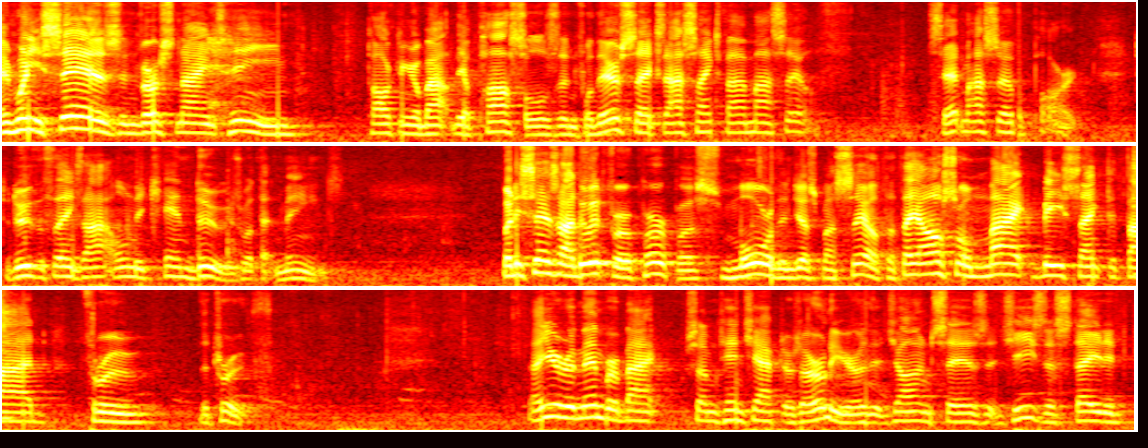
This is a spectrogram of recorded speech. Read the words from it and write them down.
And when he says in verse 19, talking about the apostles, and for their sakes I sanctify myself, set myself apart to do the things I only can do, is what that means. But he says, I do it for a purpose more than just myself, that they also might be sanctified through the truth. Now, you remember back some 10 chapters earlier that John says that Jesus stated,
